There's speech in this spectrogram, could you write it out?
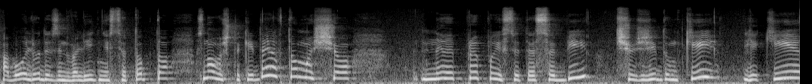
або люди з інвалідністю. Тобто, знову ж таки, ідея в тому, що не приписуйте собі чужі думки, які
